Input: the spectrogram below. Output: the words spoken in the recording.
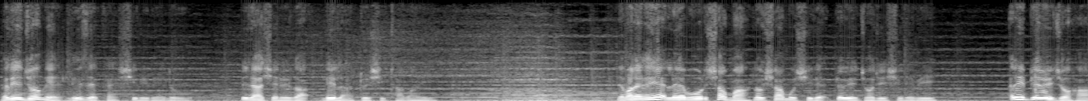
ငလင်ကြောငယ်40ခန့်ရှိနေတယ်လို့ပညာရှင်တွေကလေ့လာတွေ့ရှိထားပါတယ်။မြန်မာနိုင်ငံရဲ့အလဲဘိုးတစ်လျှောက်မှာလှူရှားမှုရှိတဲ့ပြည့်ရည်ကြောကြီးရှိနေပြီးအဲ့ဒီပြည့်ရည်ကြောဟာ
